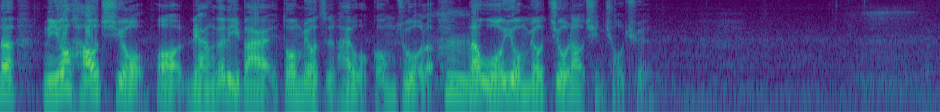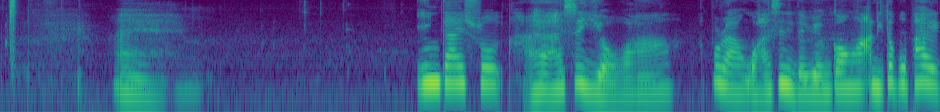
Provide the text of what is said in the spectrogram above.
那你有好久哦，两个礼拜都没有指派我工作了，嗯，那我有没有就劳请求权？哎，应该说还还是有啊，不然我还是你的员工啊，啊你都不派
